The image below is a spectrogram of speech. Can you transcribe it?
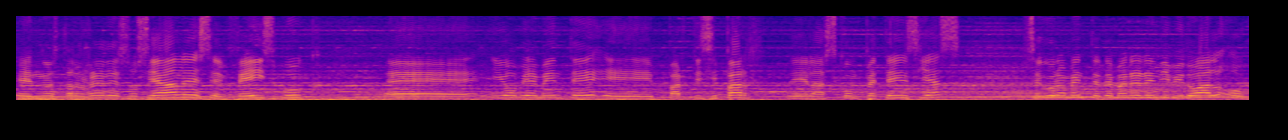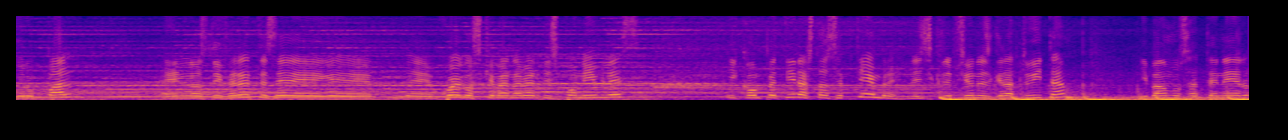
en nuestras redes sociales, en Facebook eh, y obviamente eh, participar de las competencias, seguramente de manera individual o grupal, en los diferentes eh, juegos que van a haber disponibles y competir hasta septiembre. La inscripción es gratuita y vamos a tener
